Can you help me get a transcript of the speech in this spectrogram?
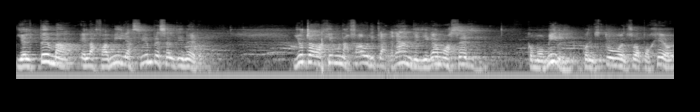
Y el tema en la familia siempre es el dinero. Yo trabajé en una fábrica grande, llegamos a ser como mil cuando estuvo en su apogeo.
